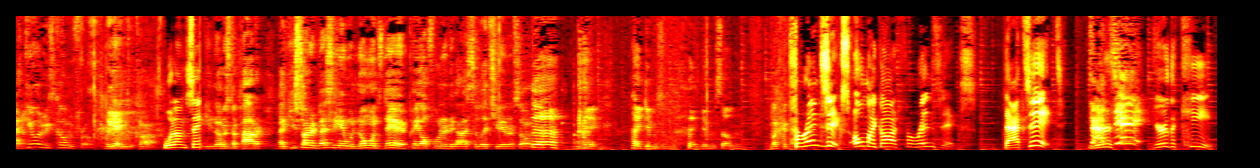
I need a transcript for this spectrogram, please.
I get where he's coming from. But yeah, you're a clown. What I'm saying. You notice the powder, like you start investigating when no one's there, pay off one of the guys to let you in or something. Uh, Nick, I give him some. I give him something. Forensics. Oh my God, forensics. That's it. That's you're, it! You're the key.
